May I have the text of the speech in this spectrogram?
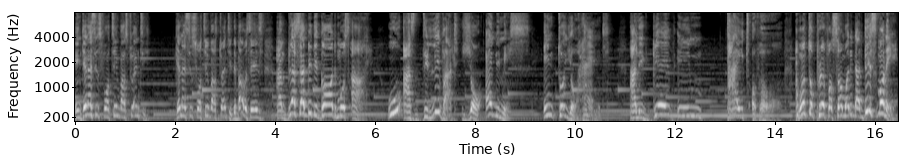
In Genesis 14 verse 20. Genesis 14, verse 20, the Bible says, And blessed be the God most high, who has delivered your enemies into your hand, and he gave him tithe of all. I want to pray for somebody that this morning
